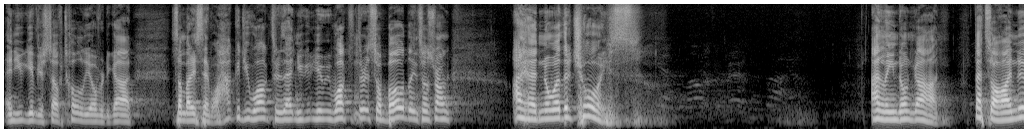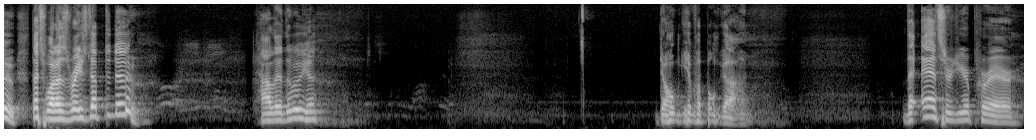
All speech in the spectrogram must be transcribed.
and you give yourself totally over to God, Somebody said, Well, how could you walk through that? And you, you walked through it so boldly and so strong. I had no other choice. I leaned on God. That's all I knew. That's what I was raised up to do. Hallelujah. Don't give up on God. The answer to your prayer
